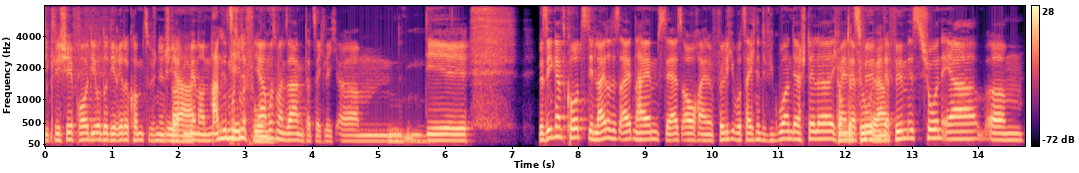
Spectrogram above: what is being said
Die Klischeefrau, die unter die Räder kommt zwischen den starken Ja, Männern. am muss Telefon. Man, ja, muss man sagen, tatsächlich. Ähm, die, wir sehen ganz kurz den Leiter des Altenheims, der ist auch eine völlig überzeichnete Figur an der Stelle. Ich Kommt meine, der, dazu, Film, ja. der Film ist schon eher ähm,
